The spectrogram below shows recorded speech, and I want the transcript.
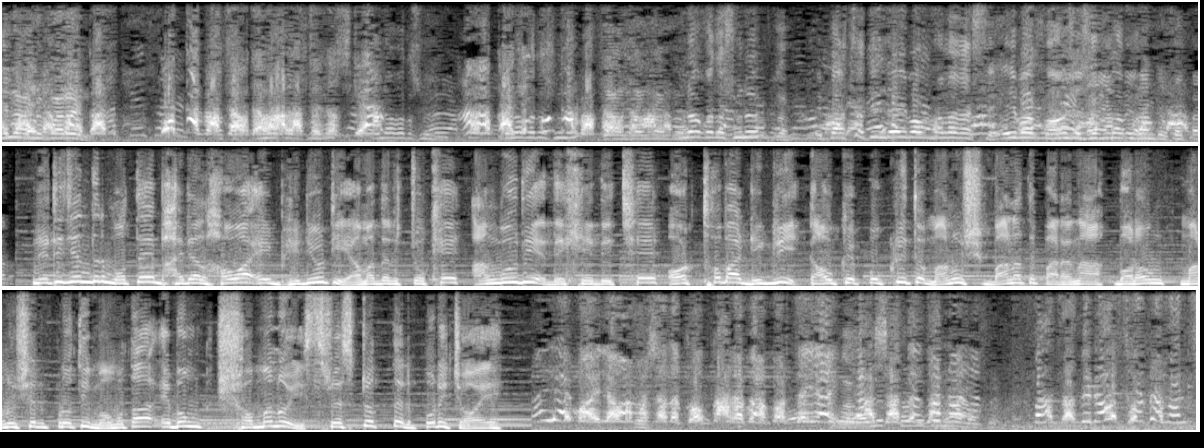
দিলে আপনি পারেন। নেটিজেনদের মতে ভাইরাল হওয়া এই ভিডিওটি আমাদের চোখে আঙ্গুল দিয়ে দেখিয়ে দিচ্ছে অর্থ বা ডিগ্রি কাউকে প্রকৃত মানুষ বানাতে পারে না বরং মানুষের প্রতি মমতা এবং সম্মানই শ্রেষ্ঠত্বের পরিচয়। মহিলা আমার সাথে খুব খারাপ করছে এই তার সাথে ছোট মানুষ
